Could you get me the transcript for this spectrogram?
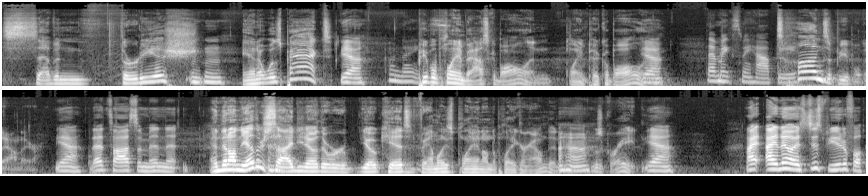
seven thirty ish, Mm-hmm. and it was packed. Yeah, Oh, nice. People playing basketball and playing pickleball. And yeah, that makes me happy. tons of people down there. Yeah. That's awesome, isn't it? And then on the other side, you know, there were you know kids and families playing on the playground, and Uh-huh. it was great. Yeah, I, I know it's just beautiful,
